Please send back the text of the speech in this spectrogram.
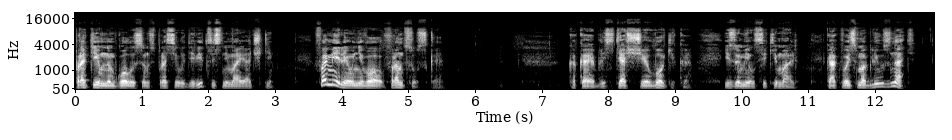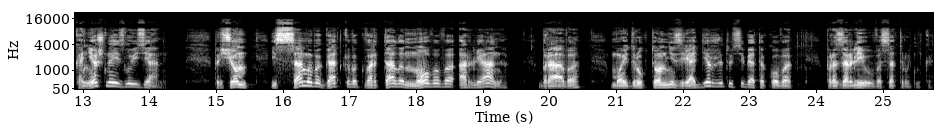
Противным голосом спросила девица, снимая очки. Фамилия у него французская. Какая блестящая логика, изумился Кемаль. Как вы смогли узнать? Конечно, из Луизианы. Причем из самого гадкого квартала Нового Орлеана. Браво! Мой друг Том не зря держит у себя такого прозорливого сотрудника.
